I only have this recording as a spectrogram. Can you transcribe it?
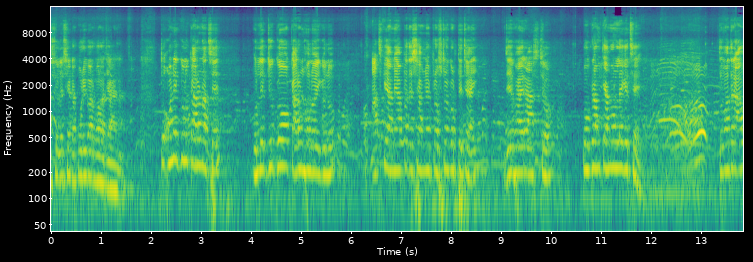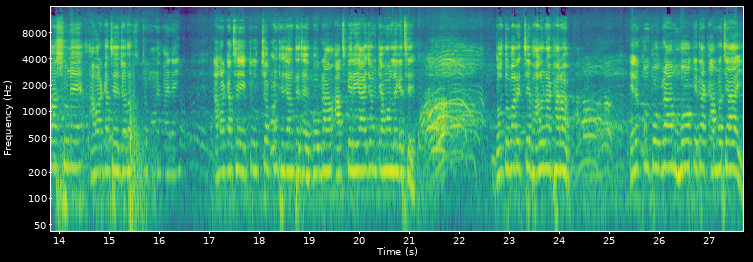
আসলে সেটা পরিবার বলা যায় না। তো অনেকগুলো কারণ আছে। উল্লেখযোগ্য কারণ হলো এগুলো। আজকে আমি আপনাদের সামনে প্রশ্ন করতে চাই যে ভাইরা আসছো প্রোগ্রাম কেমন লেগেছে? তোমাদের আওয়াজ শুনে আমার কাছে যথাযথ মনে হয় নাই। আমার কাছে একটু উচ্চ কণ্ঠে জানতে চাই, প্রোগ্রাম আজকের এই আয়োজন কেমন লেগেছে? গতবারের চেয়ে ভালো না খারাপ? এরকম প্রোগ্রাম হোক, এটা আমরা চাই।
